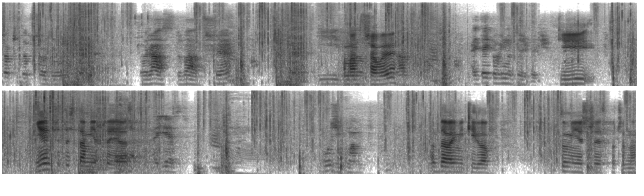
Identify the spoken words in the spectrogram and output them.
Trzy do przodu. Raz, dwa, trzy. I... A mam dwa- strzały raz, dwa. Ej, tutaj powinno coś być. i... Nie wiem czy coś tam jeszcze jest. Ej, jest. Guzik mam. Oddawaj mi kilo. Tu mi jeszcze jest potrzebna.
